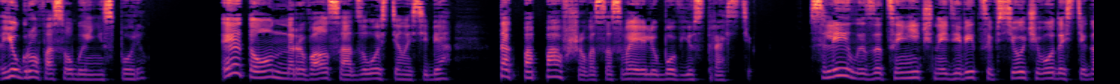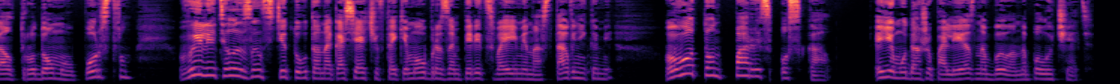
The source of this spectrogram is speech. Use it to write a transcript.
Югров особо и не спорил. Это он нарывался от злости на себя, так попавшего со своей любовью страстью. Слил из-за циничной девицы все, чего достигал трудом и упорством, вылетел из института, накосячив таким образом перед своими наставниками. Вот он пары спускал. Ему даже полезно было наполучать.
